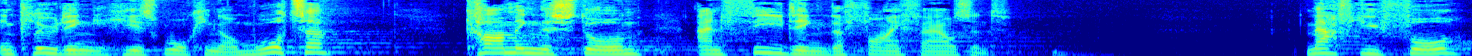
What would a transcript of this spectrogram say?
including his walking on water, calming the storm, and feeding the 5,000. Matthew 4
